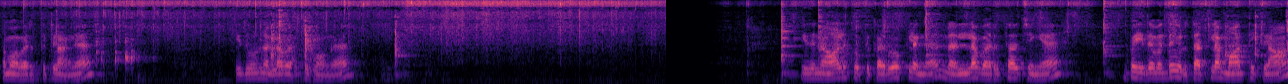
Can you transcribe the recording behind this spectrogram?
நம்ம வறுத்துக்கலாங்க. இதுவும் நல்லா வறுத்துக்கோங்க. இது நாலு கொத்து கருவேப்பிலைங்க. நல்லா வறுத்தாச்சுங்க. இப்போ இதை வந்து ஒரு தட்டில் மாற்றிக்கலாம்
